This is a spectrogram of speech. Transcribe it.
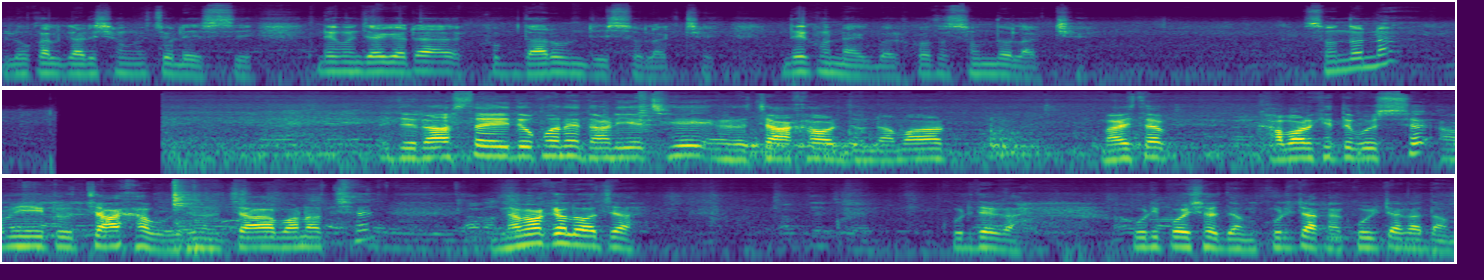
লোকাল গাড়ির সঙ্গে চলে এসেছি। দেখুন জায়গাটা খুব দারুণ দৃশ্য লাগছে। দেখুন না একবার, কত সুন্দর লাগছে। সুন্দর না? যে রাস্তায় এই দোকানে দাঁড়িয়েছে এটা চা খাওয়ার জন্য আমার ভাই সাহেব খাবার খেতে বসছে আমি একটু চা খাবো এই জন্য চা বানাচ্ছে নামা কেন চা কুড়ি টাকা কুড়ি পয়সা দাম কুড়ি টাকা কুড়ি টাকা দাম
